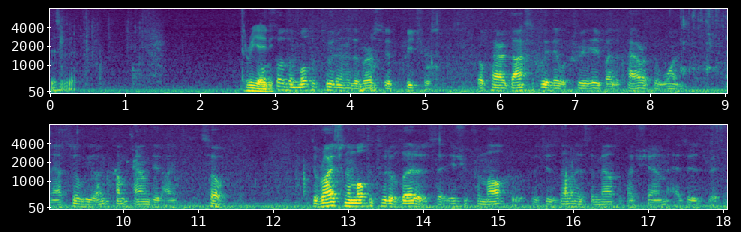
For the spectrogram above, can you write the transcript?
This is it. 380. Also, the multitude and the diversity of creatures, though paradoxically they were created by the power of the one, and absolutely uncompounded I so derives from the multitude of letters that issue from Malchut, which is known as the mouth of Hashem, as it is written.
